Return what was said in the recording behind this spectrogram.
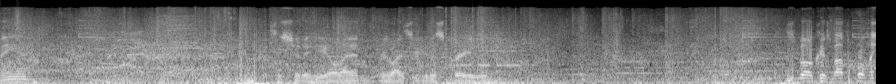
Man. I should have healed. I didn't realize you'd be this crazy. Smoker's about to pull me.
